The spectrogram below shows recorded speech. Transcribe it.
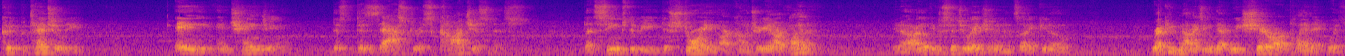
could potentially aid in changing this disastrous consciousness that seems to be destroying our country and our planet. You know, I look at the situation and it's like, you know, recognizing that we share our planet with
